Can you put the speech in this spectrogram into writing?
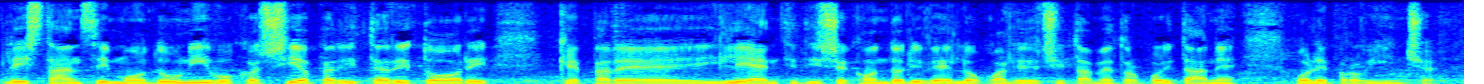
le istanze in modo univoco sia per i territori che per eh, gli enti di secondo livello quali le città metropolitane o le province.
